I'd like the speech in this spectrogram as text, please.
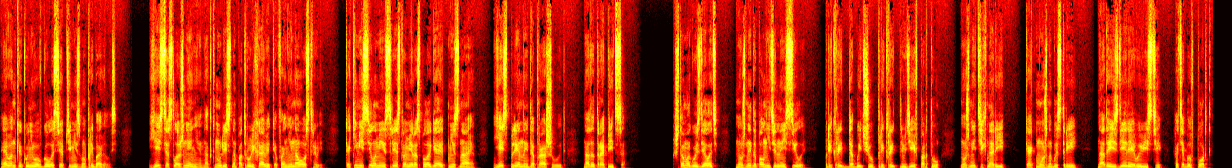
Эван, как у него в голосе оптимизма прибавилось. «Есть осложнение. Наткнулись на патруль хавиков, они на острове. Какими силами и средствами располагают, не знаю. Есть пленные, допрашивают. Надо торопиться. Что могу сделать? Нужны дополнительные силы. Прикрыть добычу, прикрыть людей в порту. Нужны технари. Как можно быстрее. Надо изделие вывести, хотя бы в порт.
